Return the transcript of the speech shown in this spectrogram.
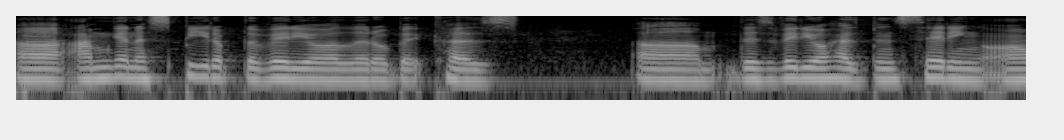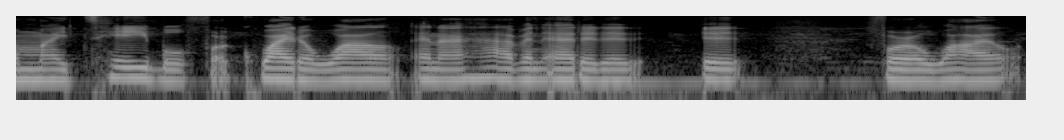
Uh, I'm going to speed up the video a little bit because um, this video has been sitting on my table for quite a while and I haven't edited it for a while.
